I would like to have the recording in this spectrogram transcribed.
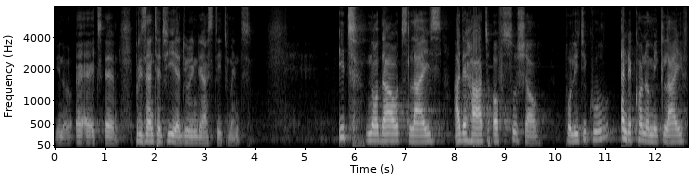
you know, uh, uh, presented here during their statements. It, no doubt, lies at the heart of social, political, and economic life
